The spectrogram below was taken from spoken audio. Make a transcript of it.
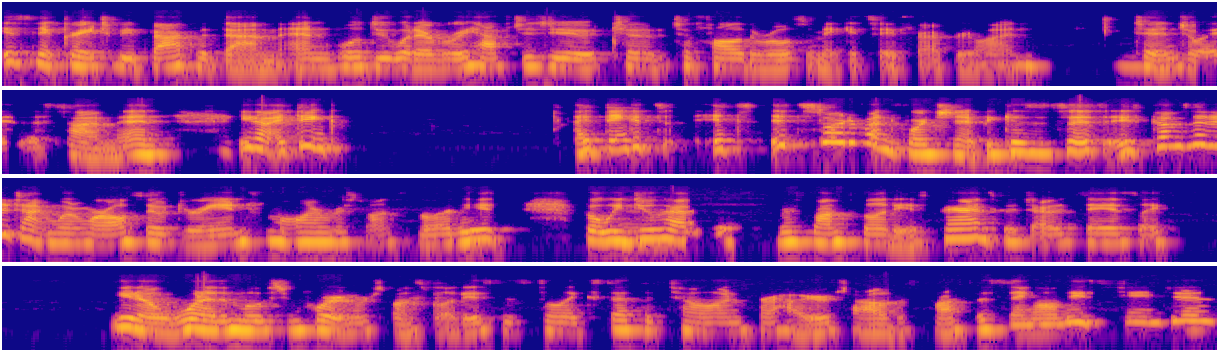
isn't it great to be back with them? And we'll do whatever we have to do to, to follow the rules and make it safe for everyone mm-hmm. to enjoy this time. And, you know, I think I think it's it's it's sort of unfortunate because it's, it comes at a time when we're also drained from all our responsibilities, but we do have this responsibility as parents, which I would say is like, you know, one of the most important responsibilities is to like set the tone for how your child is processing all these changes.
